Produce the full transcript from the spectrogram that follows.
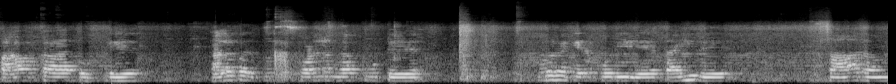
பாவக்காய் தொக்கு கடலப்பருப்பு புடலங்காய் கூட்டு முருங்கைக்கீரை பொரியல் தயிர் சாதம்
